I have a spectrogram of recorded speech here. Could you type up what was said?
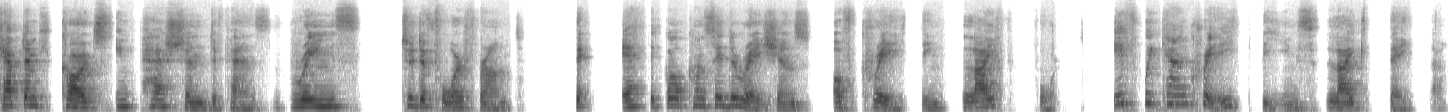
Captain Picard's impassioned defense brings to the forefront the ethical considerations of creating life forms. If we can create beings like Data,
